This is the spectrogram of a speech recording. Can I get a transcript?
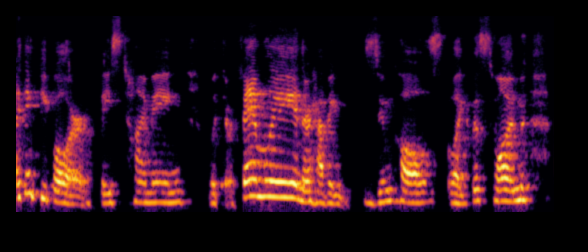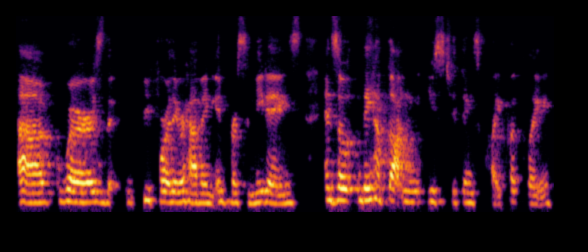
I think people are FaceTiming with their family and they're having Zoom calls like this one, uh, whereas the, before they were having in-person meetings, and so they have gotten used to things quite quickly.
